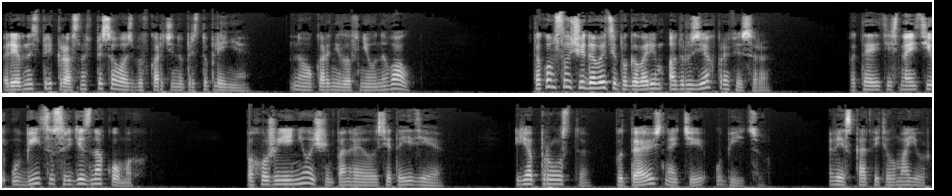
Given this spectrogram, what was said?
Ревность прекрасно вписалась бы в картину преступления. Но Корнилов не унывал. В таком случае давайте поговорим о друзьях профессора. Пытаетесь найти убийцу среди знакомых. Похоже, ей не очень понравилась эта идея. Я просто пытаюсь найти убийцу», — веско ответил майор.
